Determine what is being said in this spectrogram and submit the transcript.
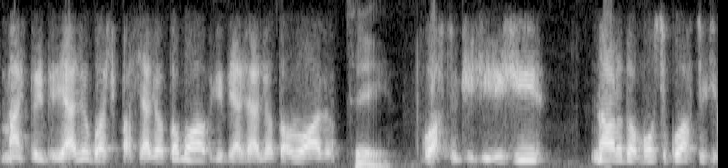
mais privilegiada, eu gosto de passear de automóvel, de viajar de automóvel, Sei. gosto de dirigir. Na hora do almoço, gosto de,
